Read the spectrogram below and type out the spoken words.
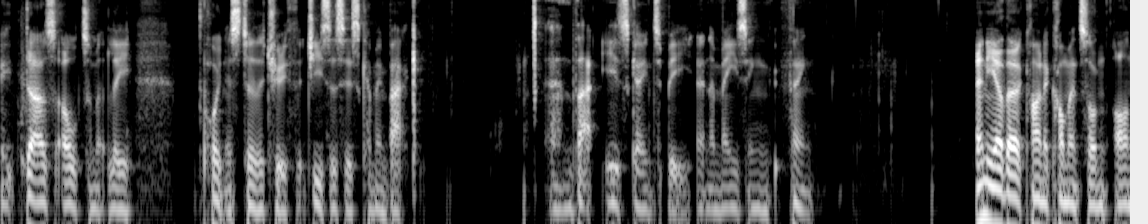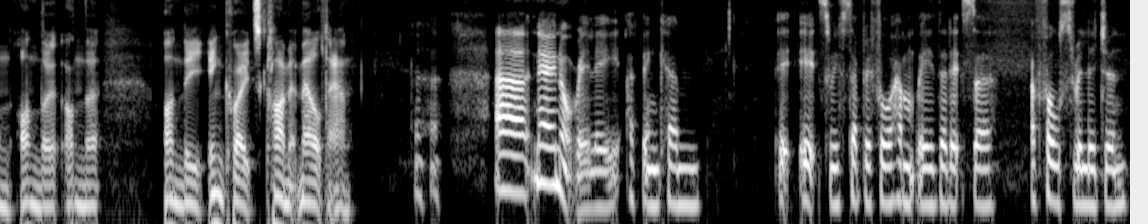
it does ultimately point us to the truth that Jesus is coming back, and that is going to be an amazing thing. Any other kind of comments on on on the on the on the in quotes climate meltdown? Uh, no, not really. I think um, it, it's we've said before, haven't we, that it's a, a false religion,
